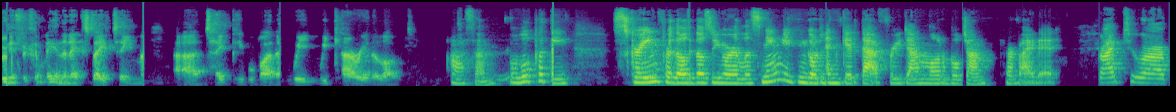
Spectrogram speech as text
significantly in the next 18 months, uh, take people by the we we carry the load. Awesome. Well, we'll put the screen for those those of you who are listening. You can go and get that free downloadable John provided. Subscribe to our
